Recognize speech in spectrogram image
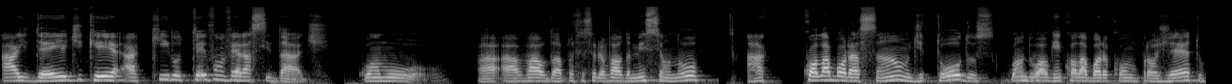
a ideia de que aquilo teve uma veracidade. Como a, a, Valda, a professora Valda mencionou, a colaboração de todos, quando alguém colabora com um projeto,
